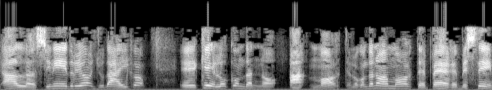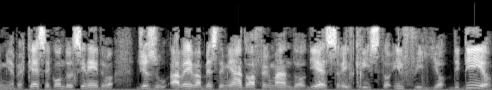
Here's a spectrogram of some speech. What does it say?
al Sinedrio giudaico eh, che lo condannò a morte. Lo condannò a morte per bestemmia, perché secondo il Sinedrio Gesù aveva bestemmiato affermando di essere il Cristo, il figlio di Dio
